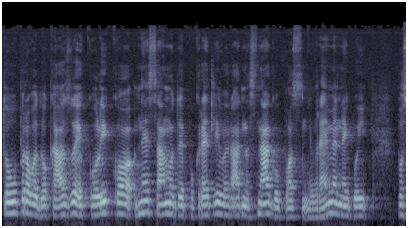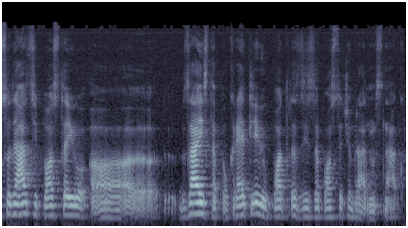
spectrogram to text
to upravo dokazuje koliko ne samo da je pokretljiva radna snaga u poslednje vreme, nego i poslodavci postaju zaista pokretljivi u potrazi za postojećom radnom snagom.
